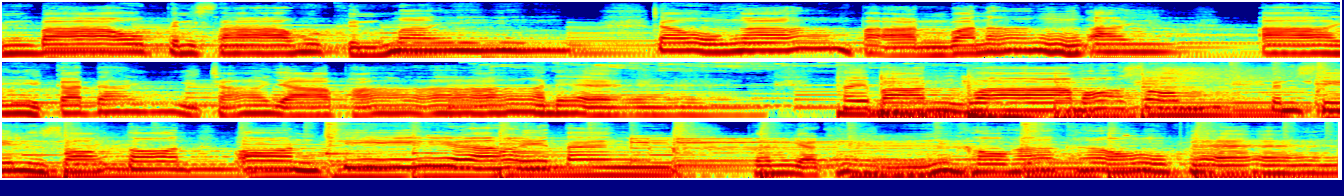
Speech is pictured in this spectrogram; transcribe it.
เป็นบ่าวเป็นสาวขึ้นไหม เจ้างามป่านว่านางไอ อายก็ได้ชายาพาแดง ไทยบ้านว่าเหมาะสม เป็นสินสองตอนอ่อนเชียให้แต่ง เพิ่นอยากเห็นเขาหาเขาแพง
